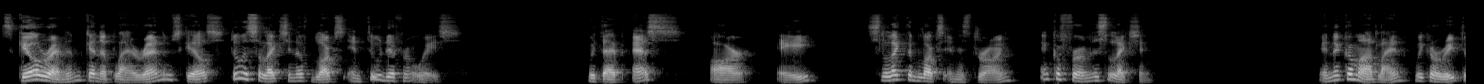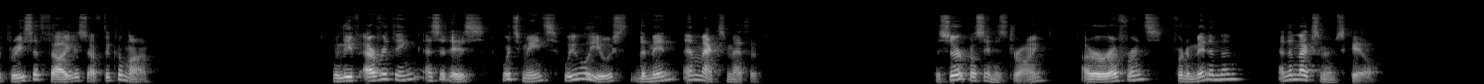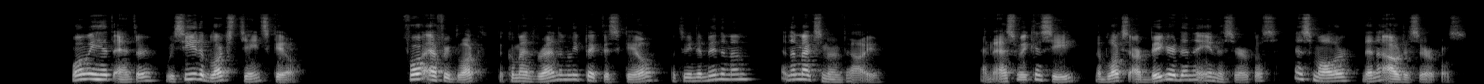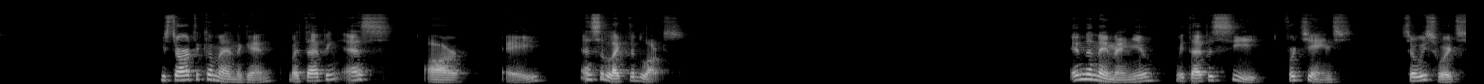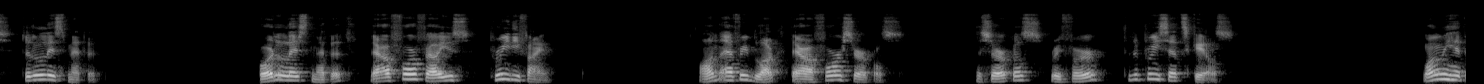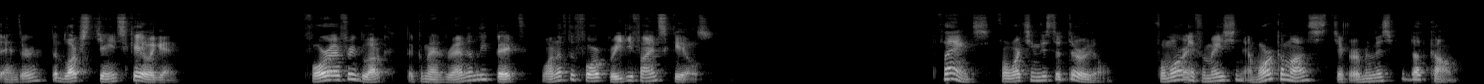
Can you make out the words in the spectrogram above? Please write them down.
Scale random can apply random scales to a selection of blocks in two different ways. We type S, R, A, select the blocks in this drawing, and confirm the selection. In the command line, we can read the preset values of the command. We leave everything as it is, which means we will use the min and max method. The circles in this drawing are a reference for the minimum and the maximum scale. When we hit enter, we see the blocks change scale. For every block, the command randomly picked a scale between the minimum and the maximum value. And as we can see, the blocks are bigger than the inner circles and smaller than the outer circles. We start the command again by typing S, R, A and select the blocks. In the main menu, we type a C for change, so we switch to the list method. For the list method, there are four values predefined. On every block there are four circles. The circles refer to the preset scales. When we hit enter, the blocks change scale again. For every block, the command randomly picked one of the four predefined scales. Thanks for watching this tutorial. For more information and more commands, check urbanlisp.com.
